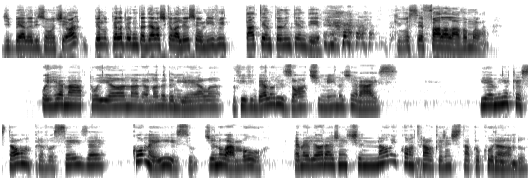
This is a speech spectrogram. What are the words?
de Belo Horizonte. Eu, pelo, pela pergunta dela, acho que ela leu o seu livro e está tentando entender o que você fala lá. Vamos lá. Oi, Renato. Oi, Ana. Meu nome é Daniela. Eu vivo em Belo Horizonte, Minas Gerais. E a minha questão para vocês é: como é isso de no amor é melhor a gente não encontrar o que a gente está procurando.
